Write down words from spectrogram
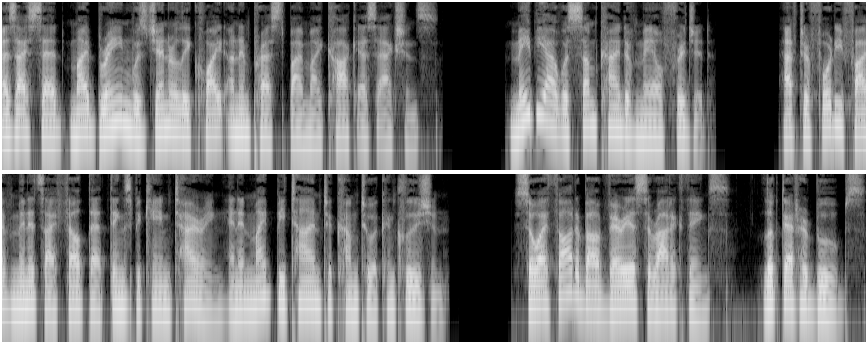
As I said, my brain was generally quite unimpressed by my cock-s actions. Maybe I was some kind of male frigid. After 45 minutes, I felt that things became tiring and it might be time to come to a conclusion. So I thought about various erotic things, looked at her boobs,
